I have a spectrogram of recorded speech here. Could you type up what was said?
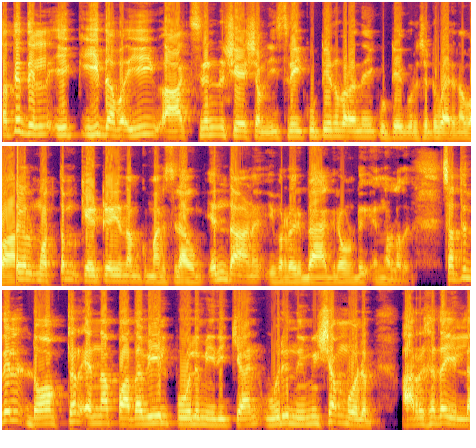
സത്യത്തിൽ ഈ ഈ ദവ ഈ ആക്സിഡന്റിന് ശേഷം ഈ ശ്രീകുട്ടി എന്ന് പറയുന്ന ഈ കുട്ടിയെ കുറിച്ചിട്ട് വരുന്ന വാർത്തകൾ മൊത്തം കേട്ട് കഴിഞ്ഞാൽ നമുക്ക് മനസ്സിലാകും എന്താണ് ഇവരുടെ ഒരു ബാക്ക്ഗ്രൗണ്ട് എന്നുള്ളത്. സത്യത്തിൽ ഡോക്ടർ എന്ന പദവിയിൽ പോലും ഇരിക്കാൻ ഒരു നിമിഷം പോലും അർഹതയില്ല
